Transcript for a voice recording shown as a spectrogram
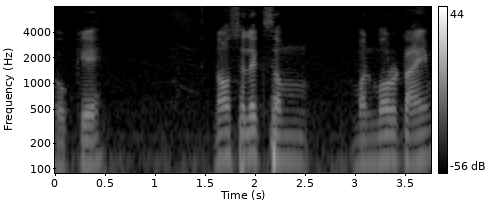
Okay. Now select some one more time.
